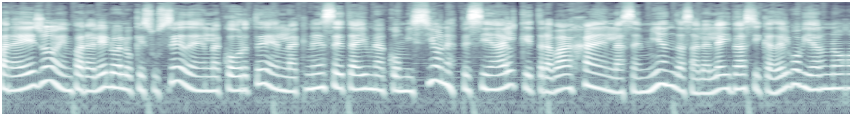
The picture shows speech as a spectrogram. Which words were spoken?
Para ello, en paralelo a lo que sucede en la Corte, en la Knesset hay una comisión especial que trabaja en las enmiendas a la ley básica del gobierno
